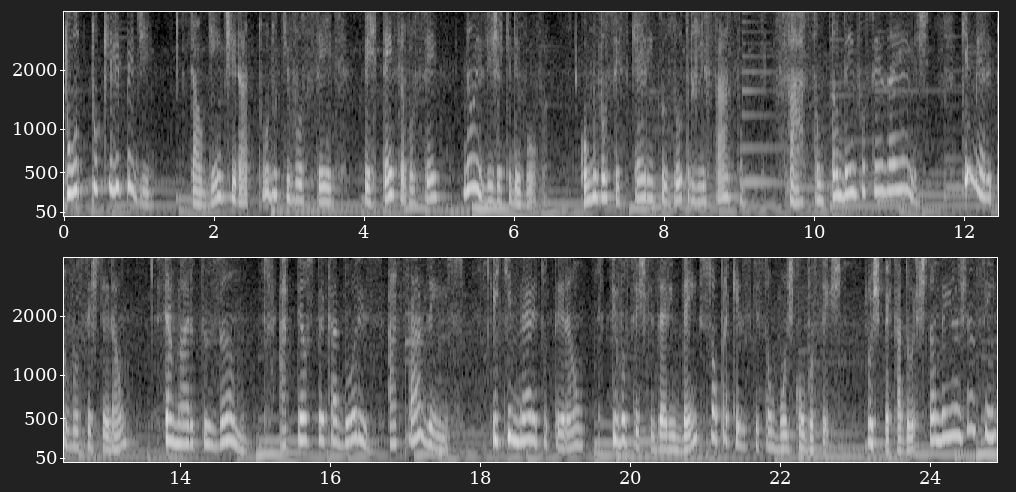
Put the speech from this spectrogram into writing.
tudo que lhe pedir. Se alguém tirar tudo que você pertence a você, não exija que devolva. Como vocês querem que os outros lhe façam, façam também vocês a eles. Que mérito vocês terão se amarem o que os amam? Até os pecadores a fazem isso. E que mérito terão se vocês fizerem bem só para aqueles que são bons com vocês? Os pecadores também agem assim.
